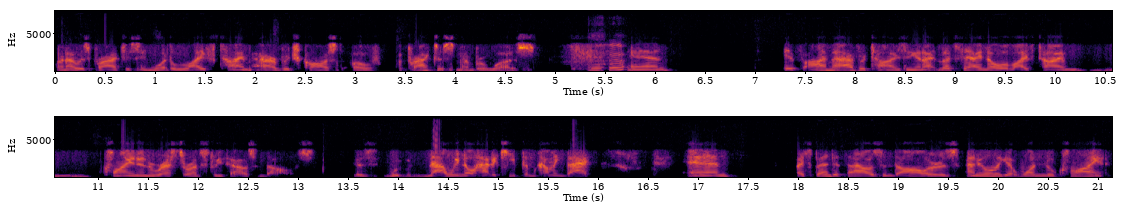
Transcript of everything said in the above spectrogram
when I was practicing what a lifetime average cost of a practice member was. Mm-hmm. And if I'm advertising, and I, let's say I know a lifetime client in a restaurant's three thousand dollars, because now we know how to keep them coming back. And I spend a thousand dollars, and I only get one new client.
